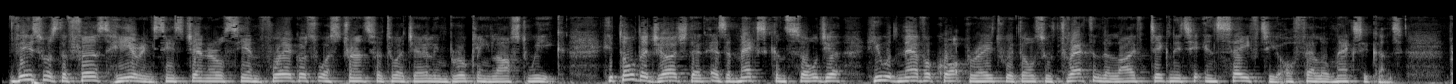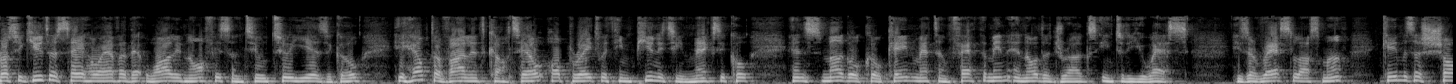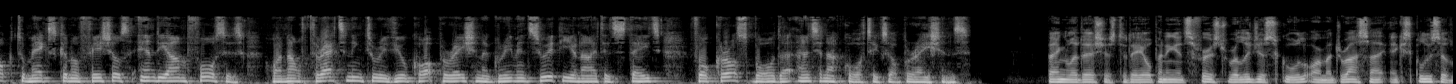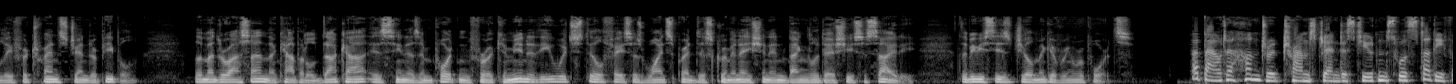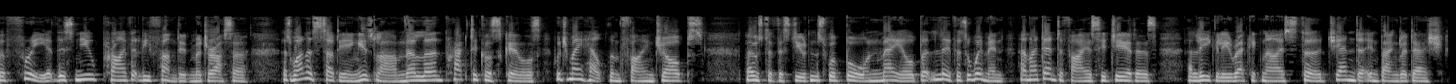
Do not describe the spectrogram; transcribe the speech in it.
This was the first hearing since General Cienfuegos was transferred to a jail in Brooklyn last week. He told the judge that as a Mexican soldier, he would never cooperate with those who threaten the life, dignity, and safety of fellow Mexicans. Prosecutors say, however, that while in office until two years ago, he helped a violent cartel operate with impunity in Mexico and smuggle cocaine, methamphetamine, and other drugs into the U.S. His arrest last month came as a shock to Mexican officials and the armed forces, who are now threatening to review cooperation agreements with the United States for cross border anti narcotics operations. Bangladesh is today opening its first religious school or madrasa exclusively for transgender people. The madrasa in the capital Dhaka is seen as important for a community which still faces widespread discrimination in Bangladeshi society. The BBC's Jill McGivering reports. About a hundred transgender students will study for free at this new privately funded madrasa. As well as studying Islam, they'll learn practical skills which may help them find jobs. Most of the students were born male but live as women and identify as hijiras, a legally recognised third gender in Bangladesh.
